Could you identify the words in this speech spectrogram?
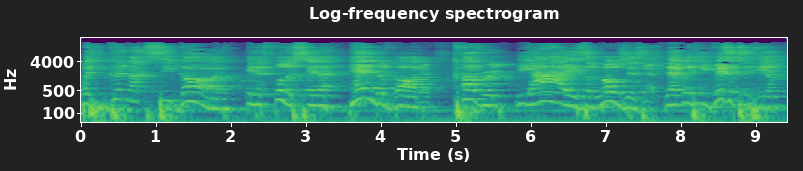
but he could not see God in its fullest, and the hand of God covered the eyes of Moses. Yeah. That when he visited him,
